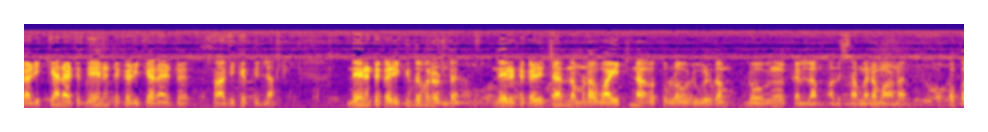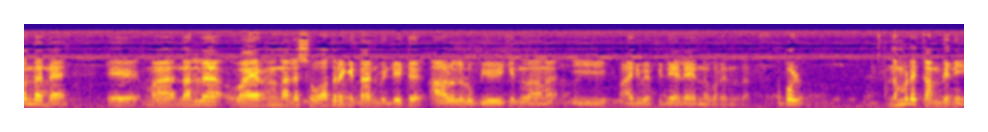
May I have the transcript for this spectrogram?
കഴിക്കാനായിട്ട് നേരിട്ട് കഴിക്കാനായിട്ട് സാധിക്കത്തില്ല. നേരിട്ട് കഴിക്കുന്നവരുണ്ട്. നേരിട്ട് കഴിച്ചാൽ നമ്മുടെ വയറ്റിനകത്തുള്ള ഒരുവിധം രോഗങ്ങൾക്കെല്ലാം അത് ശമനമാണ്. ഒപ്പം തന്നെ നല്ല വയറിന് നല്ല ശോധന കിട്ടാൻ വേണ്ടിയിട്ട് ആളുകൾ ഉപയോഗിക്കുന്നതാണ് ഈ ആര്യവേപ്പിന്റെ ഇല എന്ന് പറയുന്നത്. അപ്പോൾ നമ്മുടെ കമ്പനി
